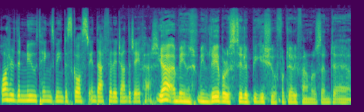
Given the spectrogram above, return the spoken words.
what are the new things being discussed in that village on the day, Pat? Yeah, I mean, I mean, labour is still a big issue for dairy farmers, and uh,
